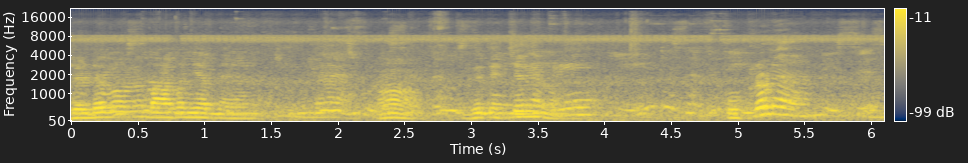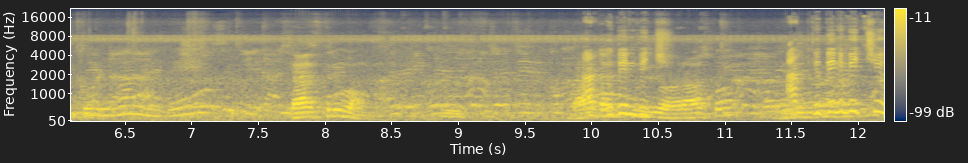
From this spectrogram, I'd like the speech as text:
జెండా బాగా పనిచేస్తున్నాయి ఇది తెచ్చాను నేను. కుట్లోనే? శాస్త్రి తినిపించు. తినిపించు.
